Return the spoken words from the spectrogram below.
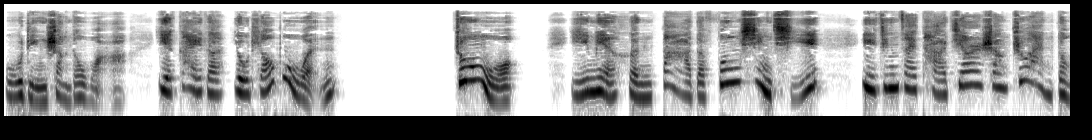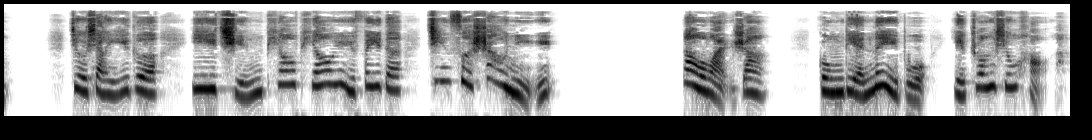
屋顶上的瓦。也盖得有条不紊。中午，一面很大的风信旗已经在塔尖上转动，就像一个衣裙飘飘欲飞的金色少女。到晚上，宫殿内部也装修好了。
